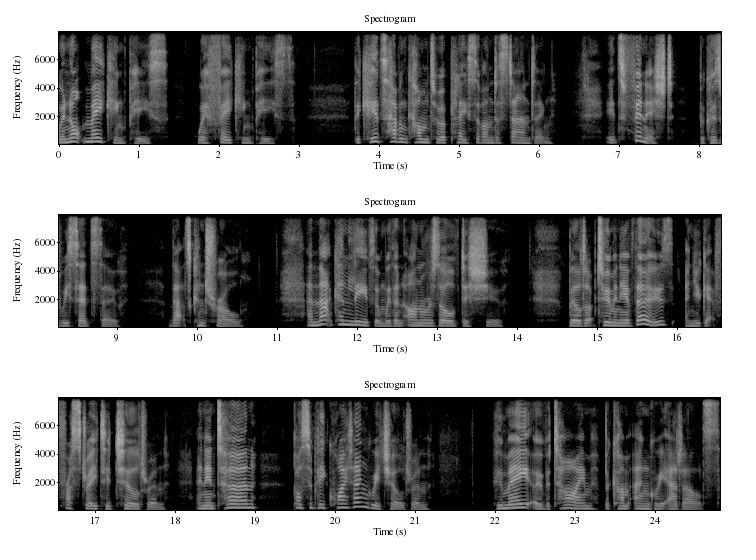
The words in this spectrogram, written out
We're not making peace, we're faking peace. The kids haven't come to a place of understanding. It's finished because we said so. That's control. And that can leave them with an unresolved issue. Build up too many of those, and you get frustrated children, and in turn, possibly quite angry children, who may over time become angry adults.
